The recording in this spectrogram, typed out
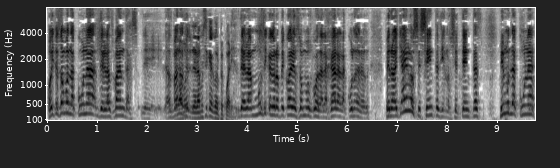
Ahorita somos la cuna de las bandas, de las De bandas la, de- de la música agropecuaria. de la música agropecuaria somos Guadalajara, la cuna de la... Pero allá en los 60 y en los 70 vimos la cuna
